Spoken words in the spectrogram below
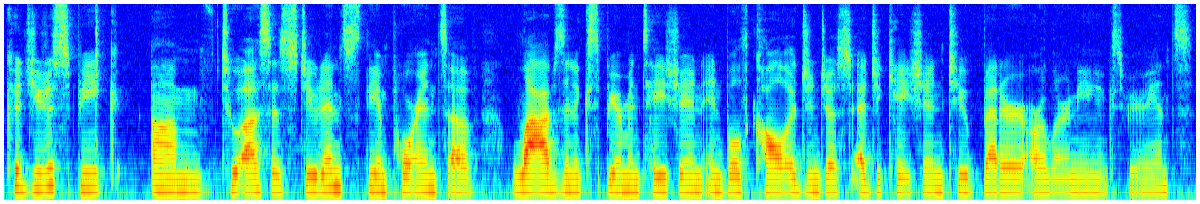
could you just speak um, to us as students the importance of labs and experimentation in both college and just education to better our learning experience?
